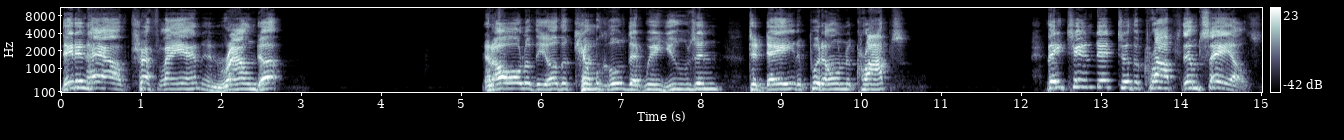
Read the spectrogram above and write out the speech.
They didn't have Treflan and Roundup and all of the other chemicals that we're using today to put on the crops. They tended to the crops themselves.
